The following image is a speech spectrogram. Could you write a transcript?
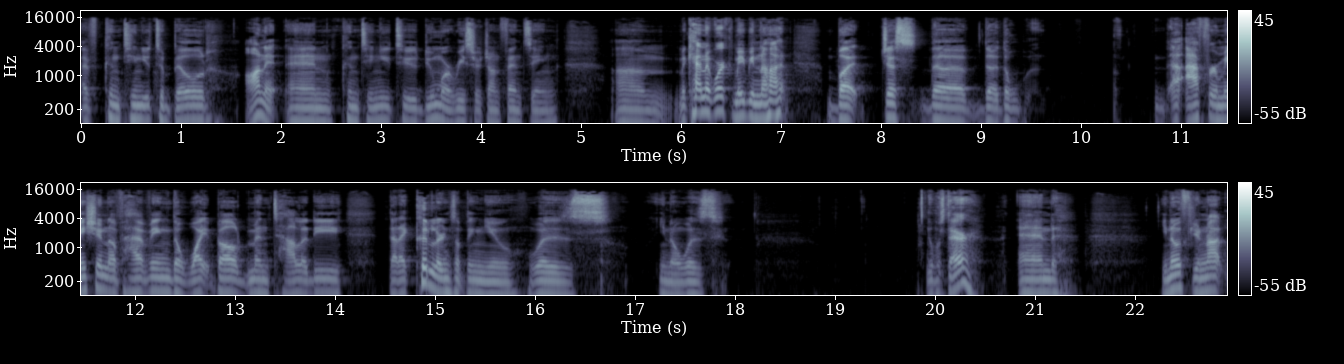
I've continued to build on it and continue to do more research on fencing. Um, mechanic work, maybe not, but just the the the affirmation of having the white belt mentality that I could learn something new was, you know, was it was there. And you know, if you're not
